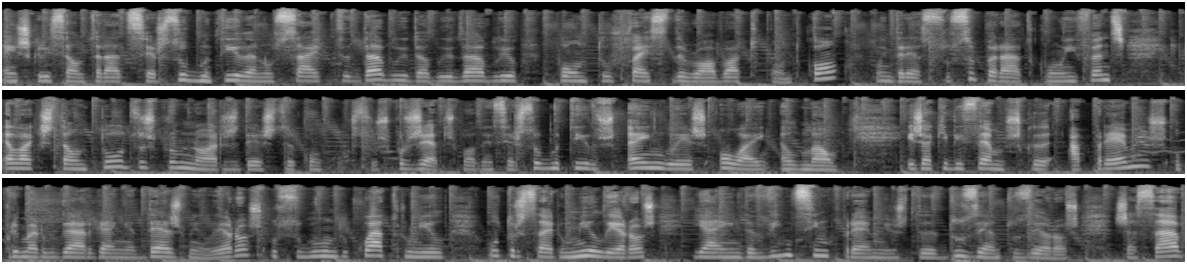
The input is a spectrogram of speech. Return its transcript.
A inscrição terá de ser submetida no site www.facetherobot.com, um endereço separado com infantes. É lá que estão todos os pormenores deste concurso. Os projetos podem ser submetidos em inglês ou em alemão. E já aqui dissemos que há prémios. O primeiro lugar ganha 10 mil euros, o segundo 4 mil, o terceiro 1000 euros e há ainda 25 prémios de 200 euros. Já sabe,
